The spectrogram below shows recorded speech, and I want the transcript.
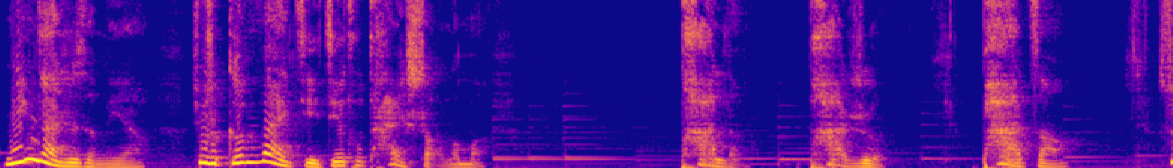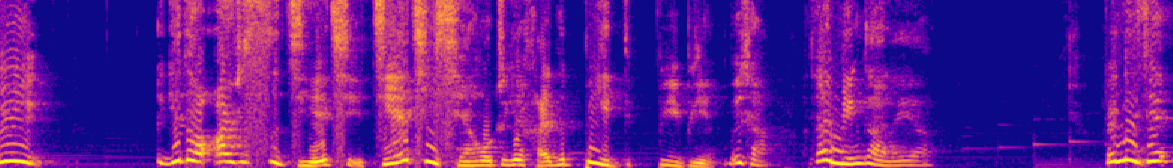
敏感是怎么样？就是跟外界接触太少了嘛，怕冷、怕热、怕脏。所以，一到二十四节气，节气前后，这些孩子必必病。为啥？太敏感了呀。而那些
